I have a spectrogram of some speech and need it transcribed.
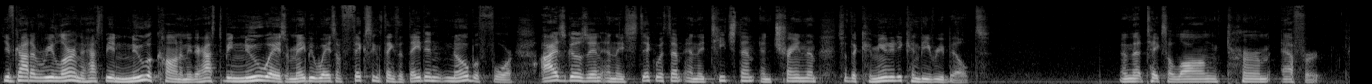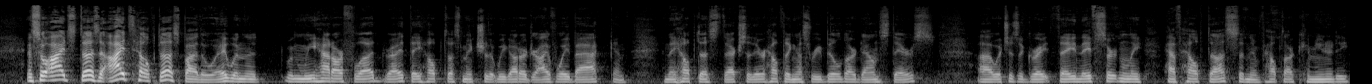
you've got to relearn. There has to be a new economy. There has to be new ways or maybe ways of fixing things that they didn't know before. IDES goes in and they stick with them and they teach them and train them so the community can be rebuilt. And that takes a long term effort. And so IDES does it. IDES helped us, by the way, when the when we had our flood, right, they helped us make sure that we got our driveway back, and, and they helped us. Actually, they were helping us rebuild our downstairs, uh, which is a great thing. They've certainly have helped us and have helped our community.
